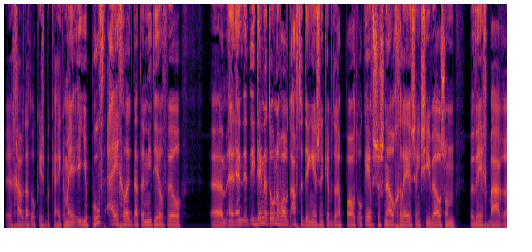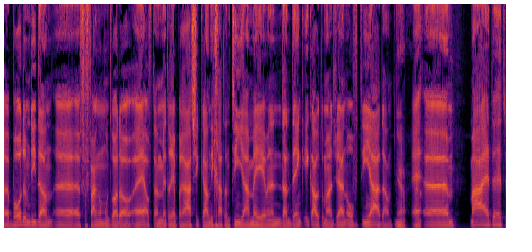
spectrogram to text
eh, gaan we dat ook eens bekijken. Maar je, je proeft eigenlijk dat er niet heel veel... Ehm, en, en ik denk dat er ook nog wel wat af te dingen is. En ik heb het rapport ook even zo snel gelezen. En ik zie wel zo'n beweegbare bodem die dan eh, vervangen moet worden. Hè, of dan met reparatie kan. Die gaat dan tien jaar mee. En dan, denk ik automatisch, ja, en over tien jaar dan. Ja, Hè, ja. ehm, maar het, het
